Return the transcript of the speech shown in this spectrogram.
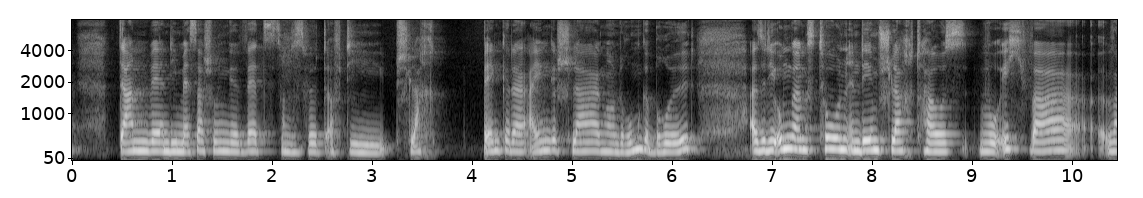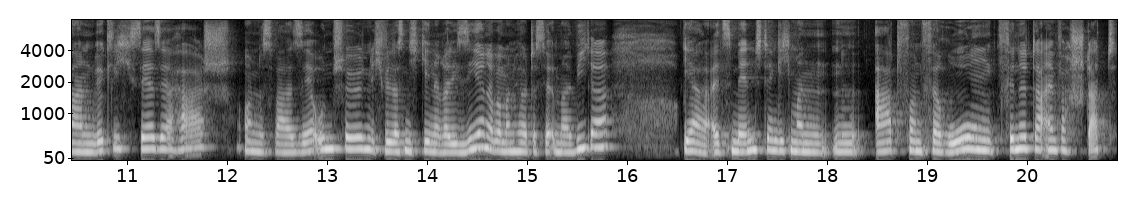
dann werden die Messer schon gewetzt und es wird auf die Schlachtbänke da eingeschlagen und rumgebrüllt. Also die Umgangston in dem Schlachthaus, wo ich war, waren wirklich sehr, sehr harsh und es war sehr unschön. Ich will das nicht generalisieren, aber man hört das ja immer wieder ja, als Mensch denke ich, man eine Art von Verrohung findet da einfach statt,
